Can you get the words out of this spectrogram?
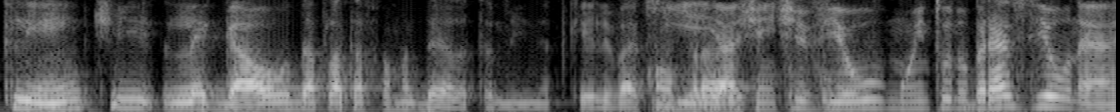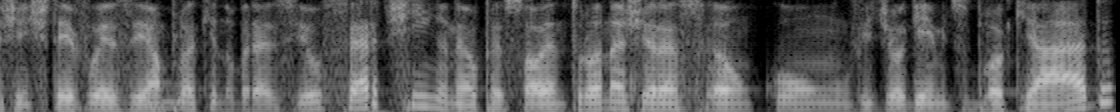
cliente legal da plataforma dela também, né? Porque ele vai comprar. E a gente viu muito no Brasil, né? A gente teve o exemplo aqui no Brasil certinho, né? O pessoal entrou na geração com um videogame desbloqueado,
